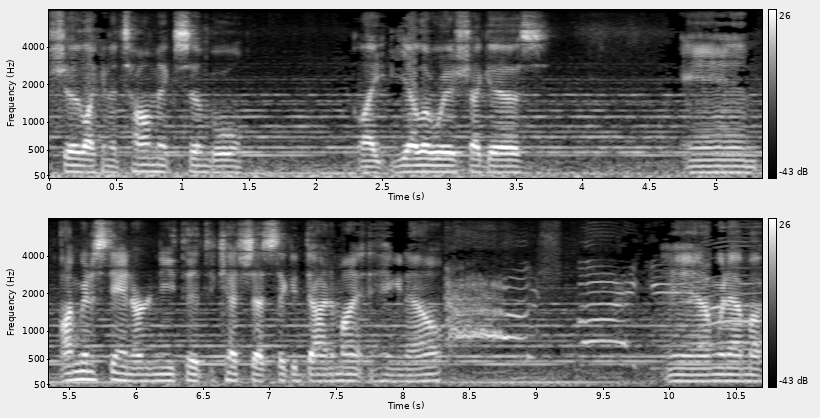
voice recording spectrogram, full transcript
show like an atomic symbol like yellowish I guess and I'm gonna stand underneath it to catch that stick of dynamite hanging out. And I'm gonna have my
